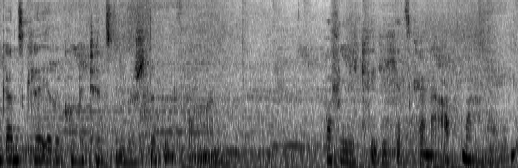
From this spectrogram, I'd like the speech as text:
haben ganz klar Ihre Kompetenzen überschritten, Frau Mann. Hoffentlich kriege ich jetzt keine Abmahnung.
